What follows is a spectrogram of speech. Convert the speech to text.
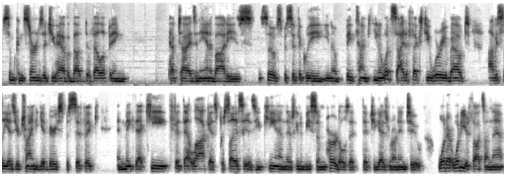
some concerns that you have about developing peptides and antibodies? So specifically, you know, big time, you know, what side effects do you worry about? Obviously, as you're trying to get very specific, and make that key fit that lock as precisely as you can, there's going to be some hurdles that, that you guys run into. What are what are your thoughts on that?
